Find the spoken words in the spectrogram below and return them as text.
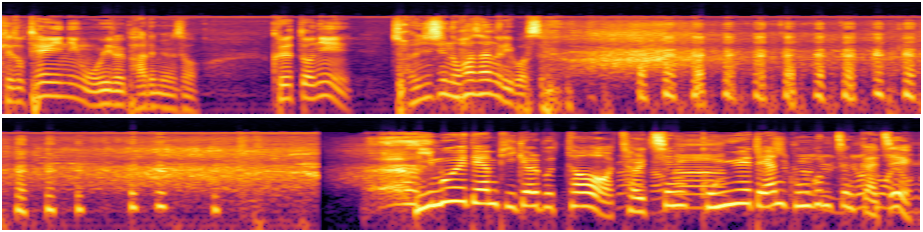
계속 테이닝 오일을 바르면서 그랬더니 전신 화상을 입었어요. 미모에 대한 비결부터 절친 공유에 대한 궁금증까지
